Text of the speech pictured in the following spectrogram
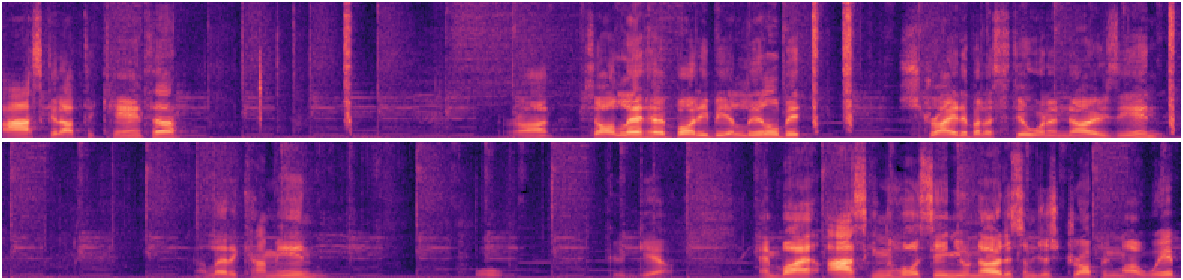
ask it up to canter. Right, so I'll let her body be a little bit straighter, but I still want to nose in. I'll let her come in. Oh, good girl. And by asking the horse in, you'll notice I'm just dropping my whip.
